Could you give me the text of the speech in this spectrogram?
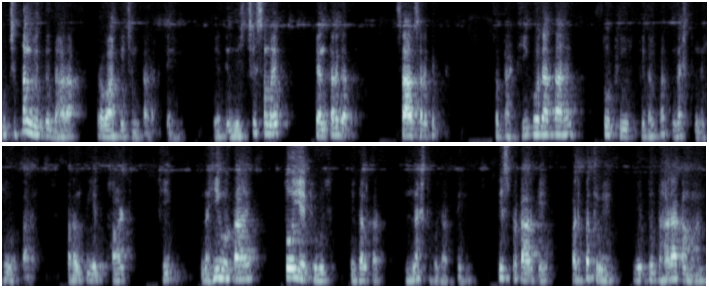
उच्चतम विद्युत धारा प्रवाह की क्षमता रखते हैं। यदि निश्चित समय के अंतर्गत शॉर्ट सर्किट स्वतः ठीक हो जाता है तो फ्यूज पिघल कर नष्ट नहीं होता है। परंतु यदि फॉल्ट ठीक नहीं होता है तो ये फ्यूज पिघल कर नष्ट हो जाते हैं। इस प्रकार के परिपथ में विद्युत धारा का मान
